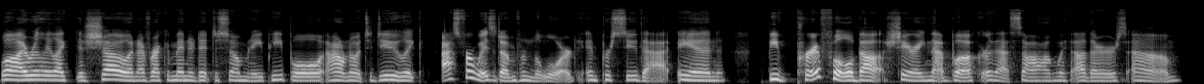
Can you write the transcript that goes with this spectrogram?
well I really like this show and I've recommended it to so many people I don't know what to do like ask for wisdom from the Lord and pursue that. And be prayerful about sharing that book or that song with others. Um,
